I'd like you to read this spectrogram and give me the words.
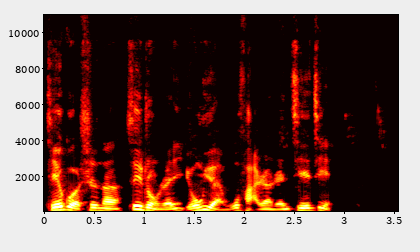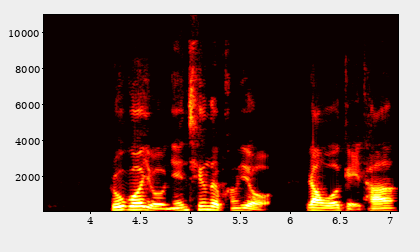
结果是呢，这种人永远无法让人接近。如果有年轻的朋友让我给他。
